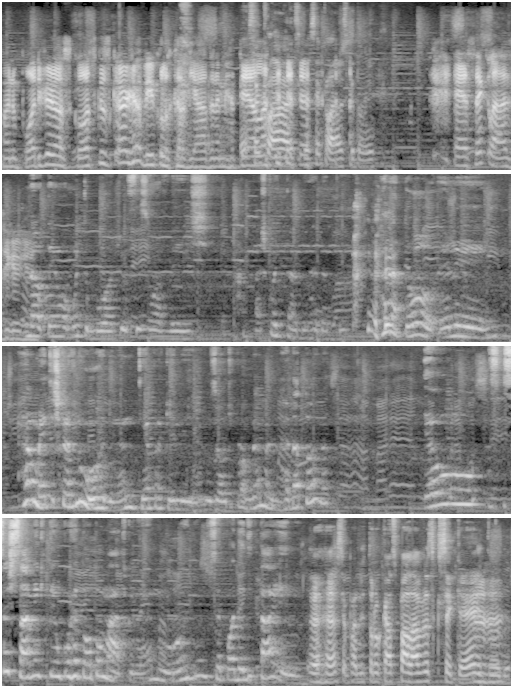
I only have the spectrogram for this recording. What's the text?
mas não pode virar as costas que os caras já vêm colocar viado na minha Essa é tela. clássica, essa é clássica também. Essa é clássica, cara. Não, tem uma muito boa que eu fiz uma vez. Rapaz, coitado do redator. O redator, ele realmente escreve no Word, né? Não tinha pra que ele usar outro programa, ele é redator, né? Eu. Vocês sabem que tem um corretor automático, né? No Word você pode editar ele. Aham, você pode trocar as palavras que você quer e Aham. tudo.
